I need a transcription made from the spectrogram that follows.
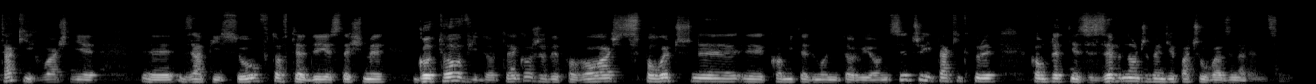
takich właśnie zapisów, to wtedy jesteśmy gotowi do tego, żeby powołać społeczny komitet monitorujący, czyli taki, który kompletnie z zewnątrz będzie patrzył władzy na ręce.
